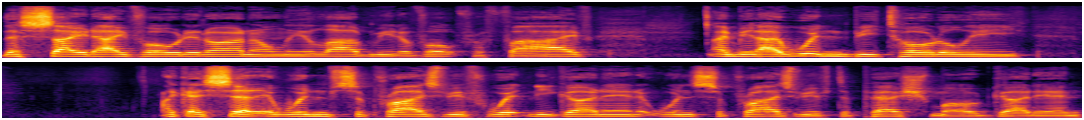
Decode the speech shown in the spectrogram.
the site I voted on only allowed me to vote for five. I mean, I wouldn't be totally like I said, it wouldn't surprise me if Whitney got in. It wouldn't surprise me if Depeche Mode got in.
